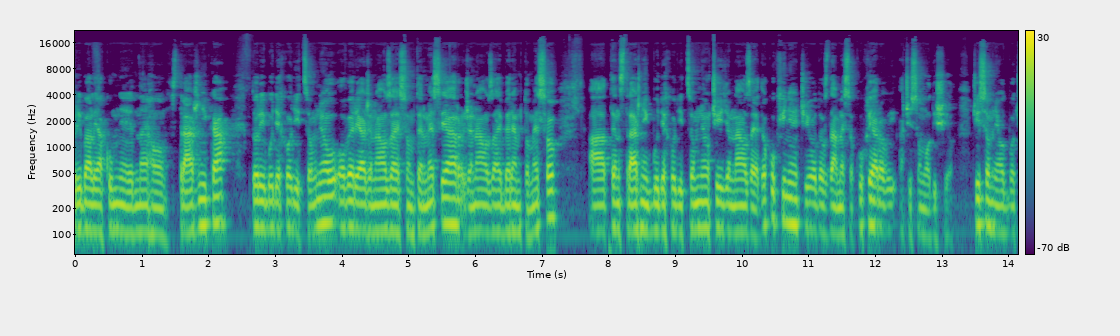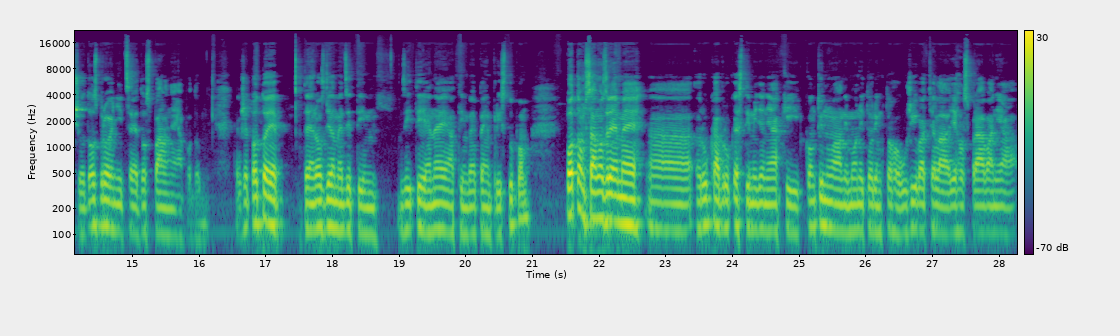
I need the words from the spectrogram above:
pribalia ku mne jedného strážnika, ktorý bude chodiť so mňou, overia, že naozaj som ten mesiar, že naozaj berem to meso a ten strážnik bude chodiť so mňou, či idem naozaj do kuchyne, či odozdám meso kuchiarovi a či som odišiel. Či som neodbočil do zbrojnice, do spálne a podobne. Takže toto je ten rozdiel medzi tým ZTNA a tým VPN prístupom. Potom samozrejme ruka v ruke s tým ide nejaký kontinuálny monitoring toho užívateľa, jeho správania,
